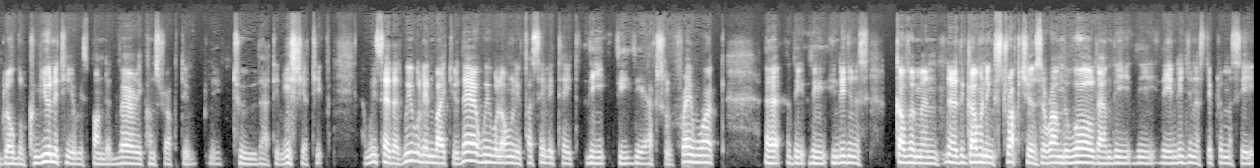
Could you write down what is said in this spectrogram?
global community responded very constructively to that initiative. And we said that we will invite you there. We will only facilitate the, the, the actual framework, uh, the, the indigenous government, uh, the governing structures around the world and the, the, the indigenous diplomacy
